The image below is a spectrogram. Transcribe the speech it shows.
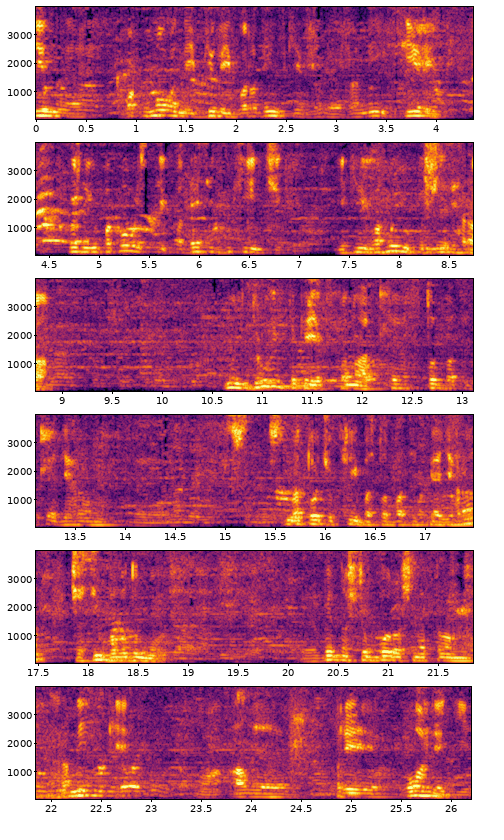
Він е, вакуумований, білий, бородинський, рж- ржаний, сірий. В кожній упаковочці по 10 бухінчиків, які вагою по 6 грам. Ну і другий такий експонат це 125 грам е, шматочок хліба 125 грам часів голодомору. Е, Видно, що борошна там граминки, але при огляді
